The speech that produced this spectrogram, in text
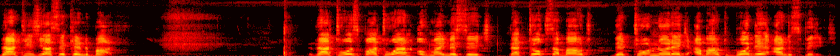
That is your second birth. That was part one of my message that talks about the true knowledge about body and spirit.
